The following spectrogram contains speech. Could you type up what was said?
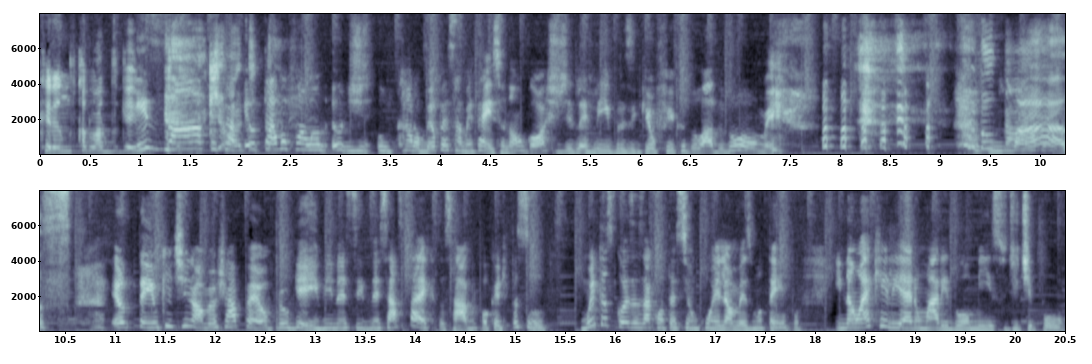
querendo ficar do lado do game. Exato, cara. Eu tava falando. Eu, cara, o meu pensamento é isso. Eu não gosto de ler livros em que eu fico do lado do homem. Mas eu tenho que tirar o meu chapéu pro Gabe nesse, nesse aspecto, sabe? Porque, tipo assim, muitas coisas aconteciam com ele ao mesmo tempo. E não é que ele era um marido omisso de tipo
